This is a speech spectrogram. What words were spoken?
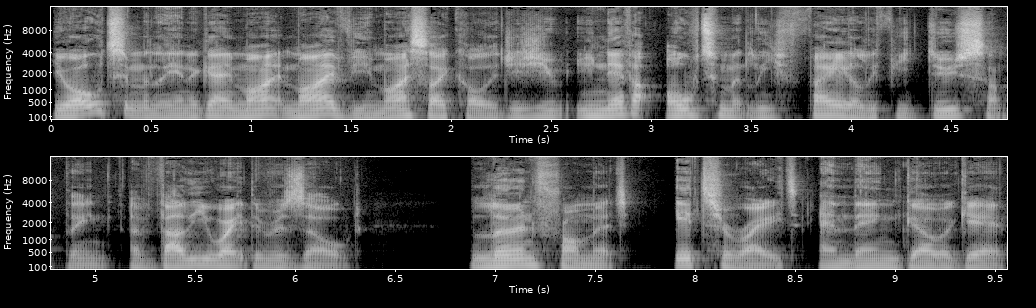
you ultimately, and again, my, my view, my psychology is you, you never ultimately fail if you do something, evaluate the result, learn from it, iterate, and then go again.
